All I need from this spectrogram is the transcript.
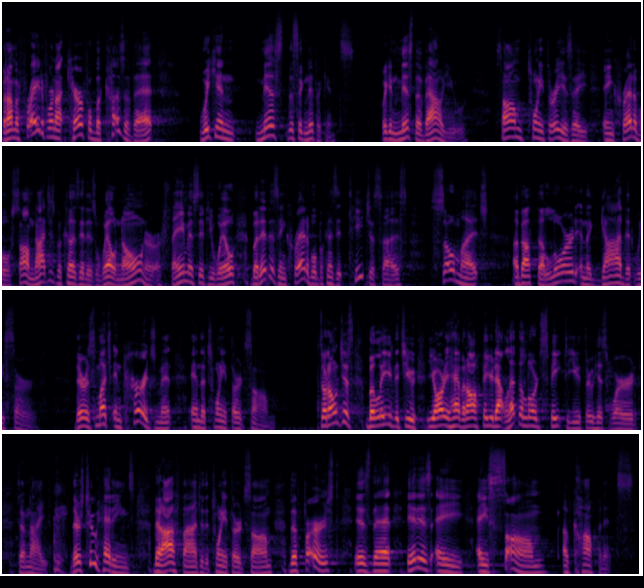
But I'm afraid if we're not careful because of that, we can miss the significance. We can miss the value. Psalm 23 is an incredible psalm, not just because it is well known or, or famous, if you will, but it is incredible because it teaches us so much about the Lord and the God that we serve. There is much encouragement in the 23rd Psalm. So don't just believe that you, you already have it all figured out. Let the Lord speak to you through His Word tonight. There's two headings that I find to the 23rd Psalm. The first is that it is a, a psalm of confidence.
